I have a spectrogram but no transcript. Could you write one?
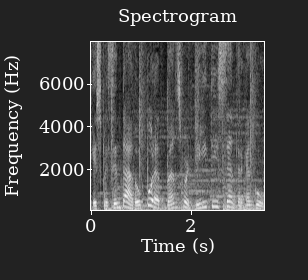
es presentado por Advanced Fertility Center Cancún.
